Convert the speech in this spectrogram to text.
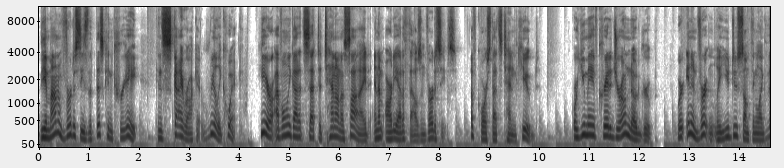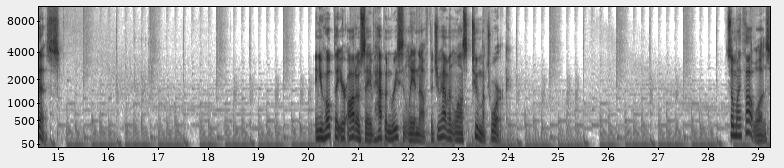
the amount of vertices that this can create can skyrocket really quick. Here, I've only got it set to 10 on a side, and I'm already at 1000 vertices. Of course, that's 10 cubed. Or you may have created your own node group, where inadvertently you do something like this. And you hope that your autosave happened recently enough that you haven't lost too much work. So my thought was,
